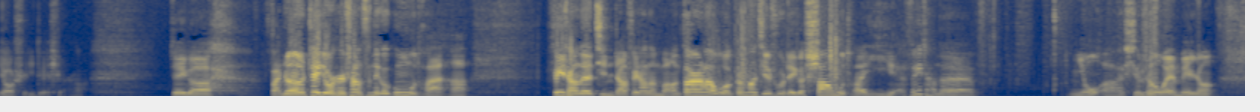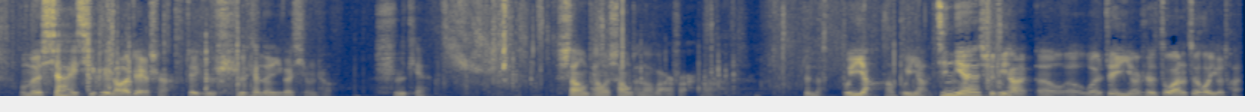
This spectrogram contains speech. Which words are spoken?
又是一堆事儿啊。这个反正这就是上次那个公务团啊，非常的紧张，非常的忙。当然了，我刚刚结束这个商务团也非常的。牛啊！行程我也没扔，我们下一期可以聊聊这个事儿。这是十天的一个行程，十天。商务团和商务团的玩法啊，真的不一样啊，不一样。今年实际上，呃，我我这已经是做完了最后一个团。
